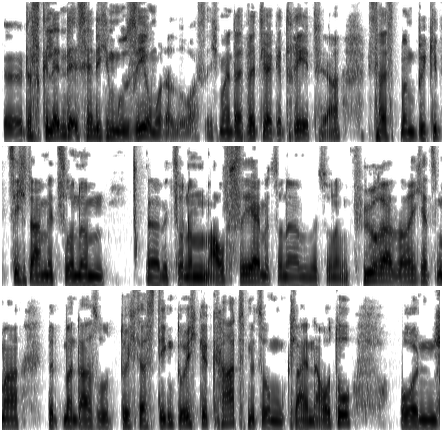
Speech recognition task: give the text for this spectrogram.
äh, das Gelände ist ja nicht ein Museum oder sowas. Ich meine, da wird ja gedreht, ja. Das heißt, man begibt sich da mit so einem, äh, mit so einem Aufseher, mit so einer, mit so einem Führer, sage ich jetzt mal, wird man da so durch das Ding durchgekarrt mit so einem kleinen Auto. Und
